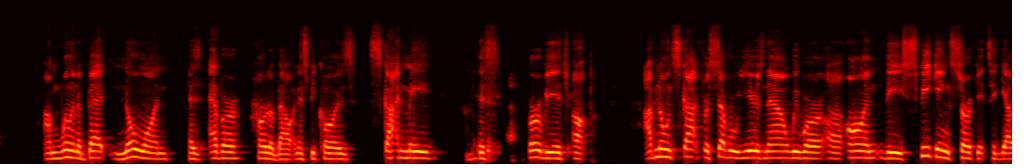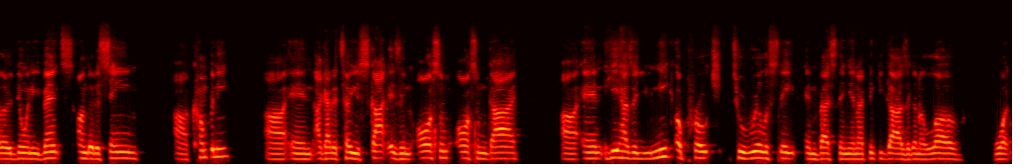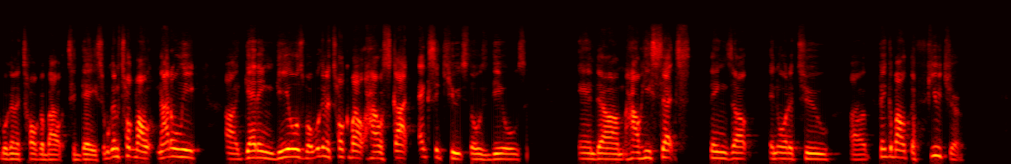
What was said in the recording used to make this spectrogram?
I'm willing to bet no one has ever heard about, and it's because Scott made this verbiage up. I've known Scott for several years now. We were uh, on the speaking circuit together, doing events under the same uh, company. Uh, and I got to tell you, Scott is an awesome, awesome guy. Uh, and he has a unique approach to real estate investing. And I think you guys are going to love what we're going to talk about today. So, we're going to talk about not only uh, getting deals, but we're going to talk about how Scott executes those deals and um, how he sets things up in order to uh, think about the future.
